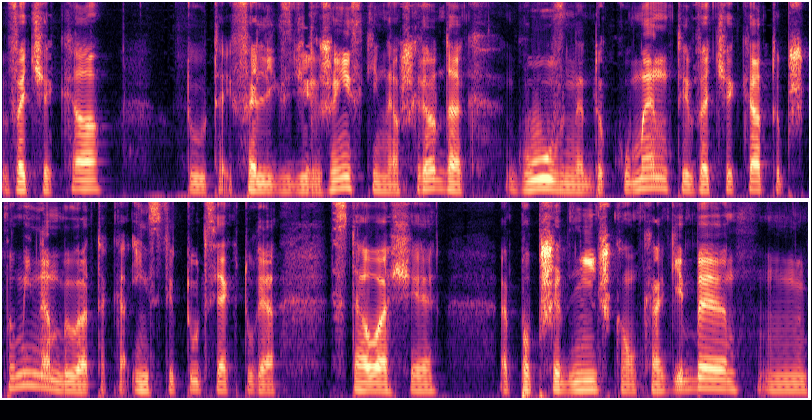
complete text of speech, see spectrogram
WCK, Tutaj Felix Dzierżyński, nasz rodak, główne dokumenty WCK, to przypominam, była taka instytucja, która stała się poprzedniczką KGB, mm,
